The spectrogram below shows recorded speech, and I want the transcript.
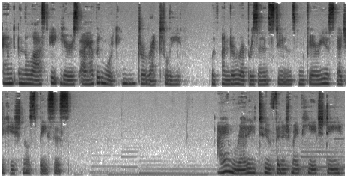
And in the last eight years, I have been working directly with underrepresented students in various educational spaces. I am ready to finish my PhD,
